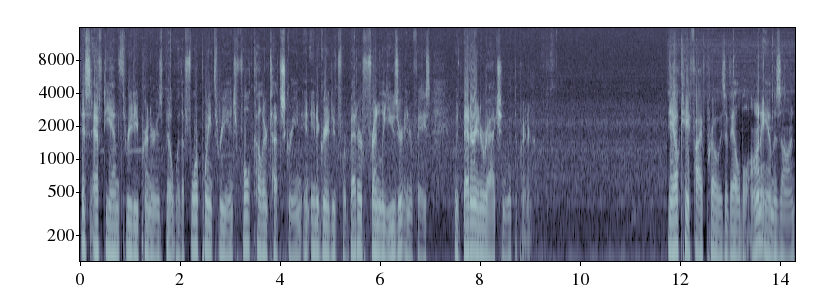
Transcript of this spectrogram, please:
This FDM 3D printer is built with a 4.3 inch full color touchscreen and integrated for better friendly user interface with better interaction with the printer. The LK5 Pro is available on Amazon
